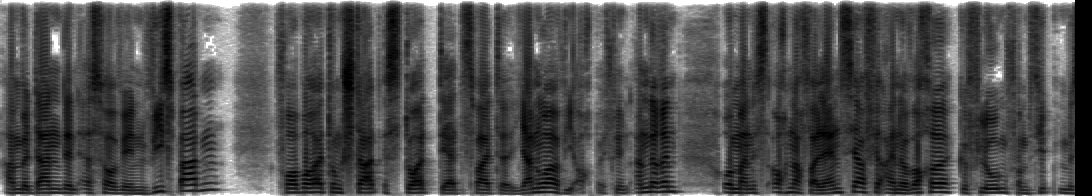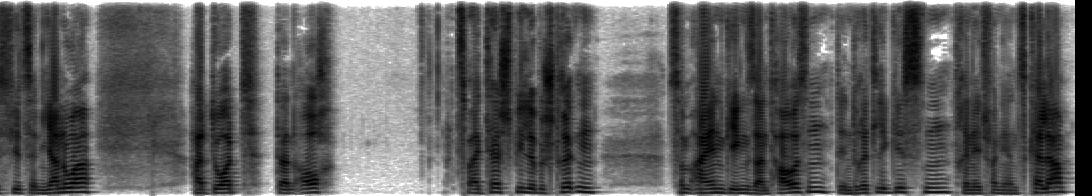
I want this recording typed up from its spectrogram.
haben wir dann den SVW in Wiesbaden. Vorbereitungsstart ist dort der 2. Januar, wie auch bei vielen anderen und man ist auch nach Valencia für eine Woche geflogen vom 7. bis 14. Januar, hat dort dann auch zwei Testspiele bestritten. Zum einen gegen Sandhausen, den Drittligisten, trainiert von Jens Keller,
